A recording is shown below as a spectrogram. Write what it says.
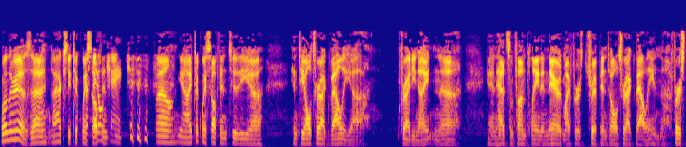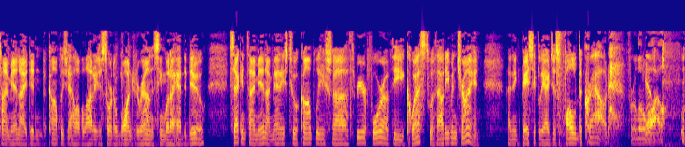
Well, there is. I, I actually took myself but they don't in. change. well, yeah, I took myself into the uh, into Alterac Valley uh, Friday night, and uh, and had some fun playing in there. My first trip into Alterac Valley, and the first time in, I didn't accomplish a hell of a lot. I just sort of wandered around and seen what I had to do. Second time in, I managed to accomplish uh, three or four of the quests without even trying. I think basically I just followed the crowd for a little Yep. while.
